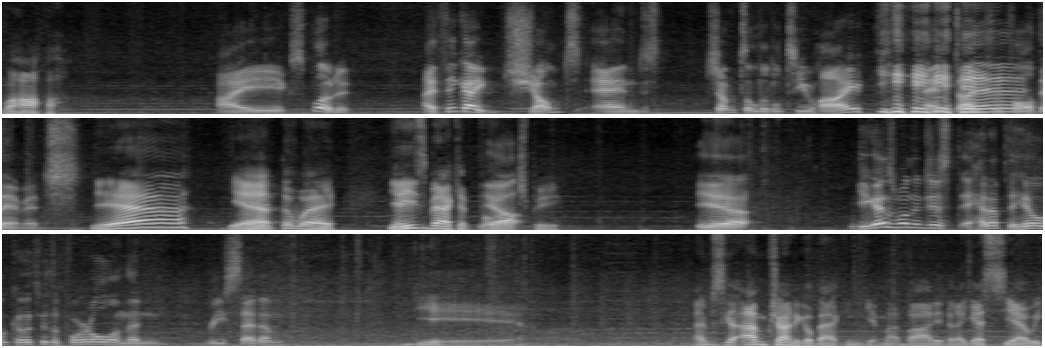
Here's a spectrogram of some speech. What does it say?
Wahapa. I exploded. I think I jumped and jumped a little too high and died from fall damage. Yeah. Yeah. Ain't the way. Yeah, he's back at full Yeah. HP. Yeah. You guys want to just head up the hill, go through the portal, and then reset him? Yeah. I'm just. go- I'm trying to go back and get my body, but I guess yeah. We.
